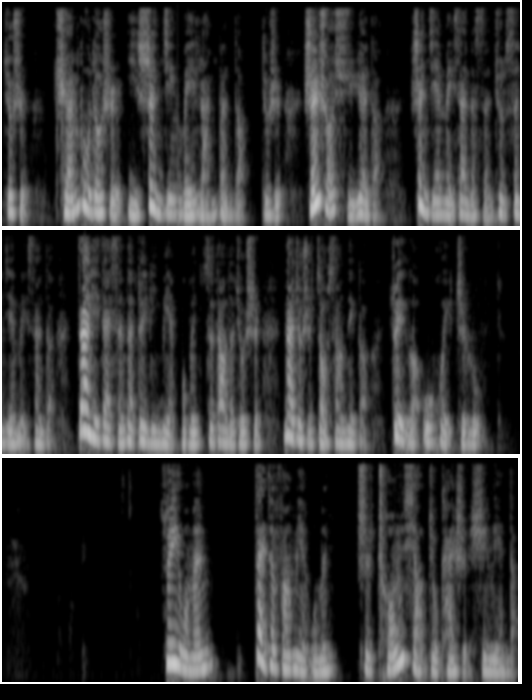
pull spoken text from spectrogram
就是。全部都是以圣经为蓝本的，就是神所喜悦的圣洁美善的神，就是圣洁美善的。站立在神的对立面，我们知道的就是，那就是走上那个罪恶污秽之路。所以我们在这方面，我们是从小就开始训练的。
